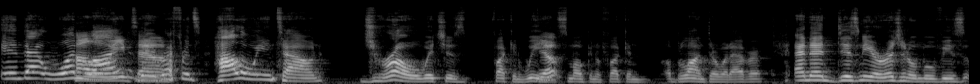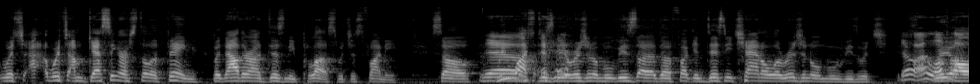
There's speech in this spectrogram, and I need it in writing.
in that one Halloween line Town. they reference Halloween Town, Dro, which is fucking weed, Yep. smoking a fucking a blunt or whatever, and then Disney original movies, which I- which I'm guessing are still a thing, but now they're on Disney Plus, which is funny. So we Yeah. watch Disney original movies, uh, the fucking Disney Channel original movies, which Yo, I love we all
